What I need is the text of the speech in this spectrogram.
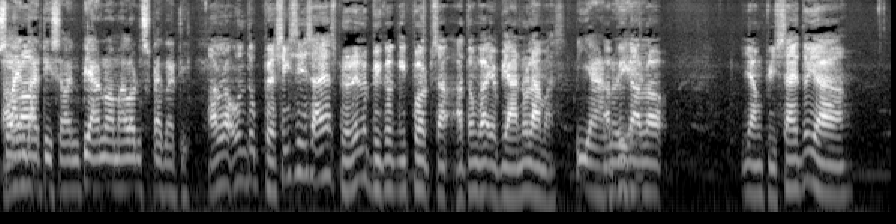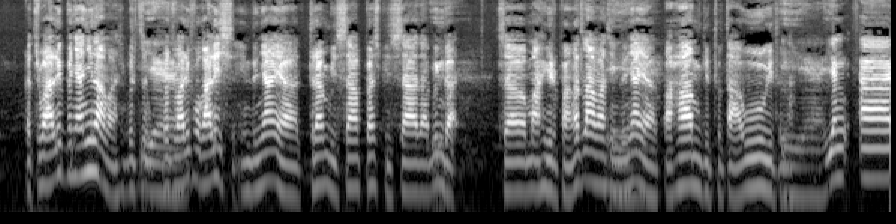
Selain kalau, tadi selain piano sama launchpad tadi. Kalau untuk basic sih saya sebenarnya lebih ke keyboard atau enggak ya piano lah mas Iya. Tapi ya. kalau yang bisa itu ya kecuali penyanyi lah mas, yeah. kecuali vokalis intinya ya drum bisa, bass bisa, tapi enggak semahir banget lah mas intinya ya paham gitu tahu gitu lah. Iya, yang eh,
